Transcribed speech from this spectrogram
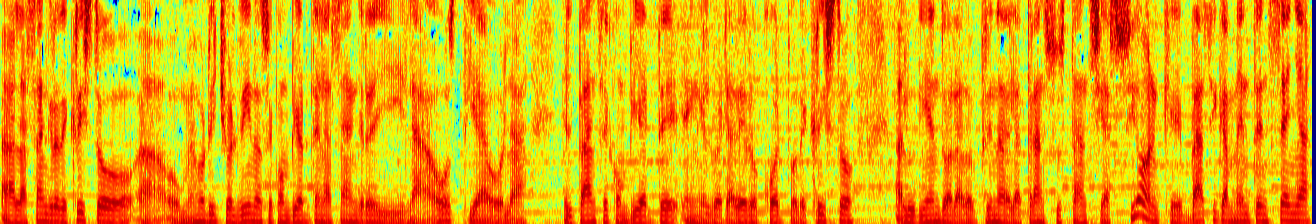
la sangre de Cristo, o mejor dicho, el vino se convierte en la sangre y la hostia o la, el pan se convierte en el verdadero cuerpo de Cristo, aludiendo a la doctrina de la transustanciación, que básicamente enseña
